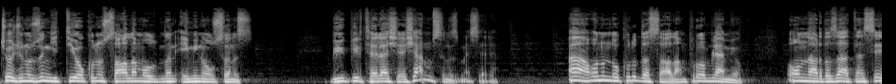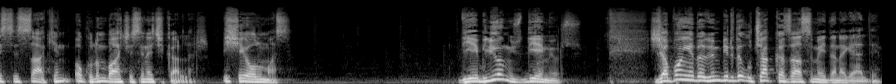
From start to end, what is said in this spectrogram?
Çocuğunuzun gittiği okulun sağlam olduğundan emin olsanız büyük bir telaş yaşar mısınız mesela? Ha onun okulu da sağlam problem yok. Onlar da zaten sessiz sakin okulun bahçesine çıkarlar. Bir şey olmaz. Diyebiliyor muyuz? Diyemiyoruz. Japonya'da dün bir de uçak kazası meydana geldi.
